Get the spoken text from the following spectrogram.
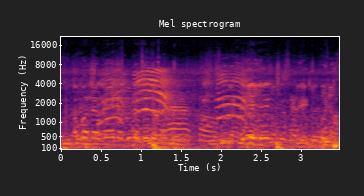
ayah kalau saya boleh itu bawa yang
